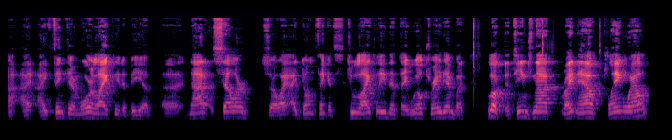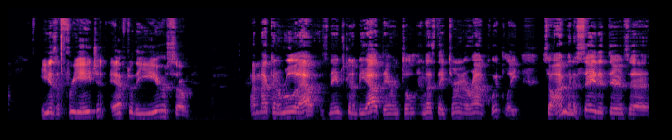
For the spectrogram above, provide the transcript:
I, I think they're more likely to be a, not a seller, so I, I don't think it's too likely that they will trade him. But look, the team's not right now playing well. He is a free agent after the year, so I'm not going to rule it out. His name's going to be out there until unless they turn it around quickly. So I'm going to say that there's a,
